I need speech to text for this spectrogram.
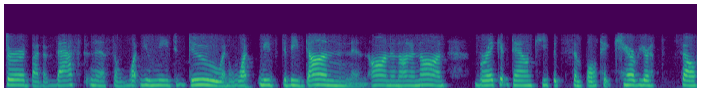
stirred by the vastness of what you need to do and what needs to be done, and on and on and on. Break it down, keep it simple, take care of yourself.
